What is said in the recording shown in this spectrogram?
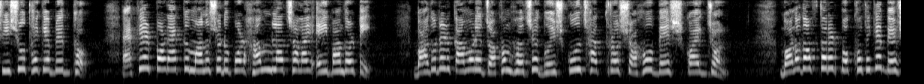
শিশু থেকে বৃদ্ধ। একের পর এক মানুষের উপর হামলা চালায় এই বাঁদরটি। বাঁদরের কামড়ে জখম হয়েছে দুই স্কুল ছাত্র সহ বেশ কয়েকজন। বন দফতরের পক্ষ থেকে বেশ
